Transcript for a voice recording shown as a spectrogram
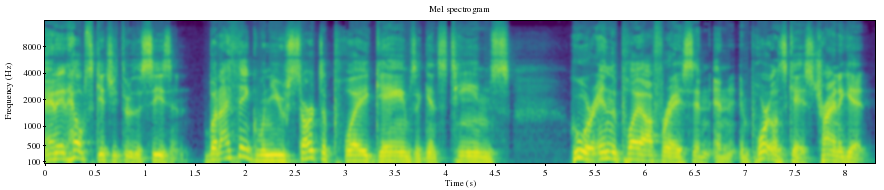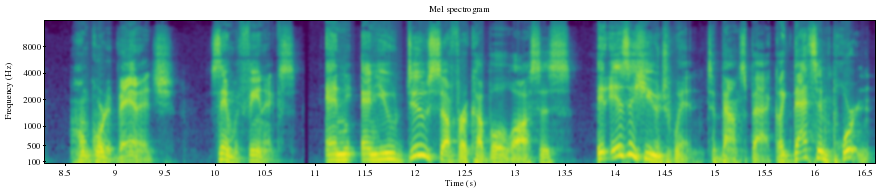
and it helps get you through the season. But I think when you start to play games against teams who are in the playoff race and, and in Portland's case, trying to get home court advantage, same with Phoenix, and, and you do suffer a couple of losses, it is a huge win to bounce back. Like that's important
